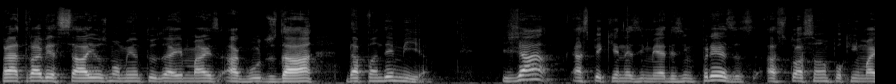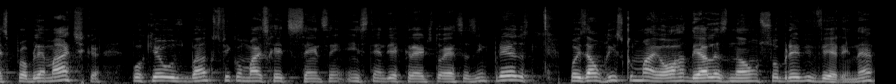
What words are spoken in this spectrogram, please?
para atravessar os momentos aí mais agudos da, da pandemia. Já as pequenas e médias empresas, a situação é um pouquinho mais problemática, porque os bancos ficam mais reticentes em estender crédito a essas empresas, pois há um risco maior delas não sobreviverem. Né?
